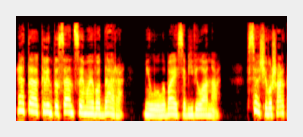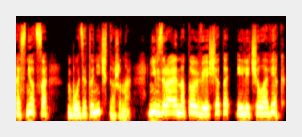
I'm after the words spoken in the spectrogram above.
«Это квинтэссенция моего дара», Мило улыбаясь, объявила она. «Все, чего шар коснется, будет уничтожено, невзирая на то, вещь это или человек».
